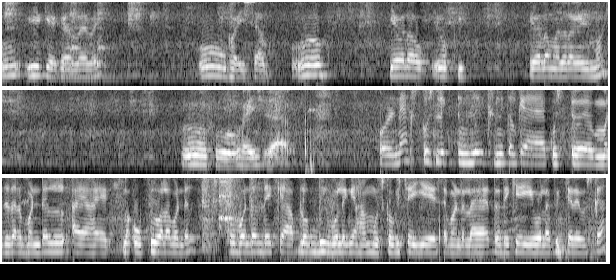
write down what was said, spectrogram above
ओ ये क्या कर रहा है भाई? ओ भाई साहब ओ ये वाला ओपी ये वाला मज़ा लगा इमोट ओहो भाई साहब। और नेक्स्ट कुछ लिक्स निकल के आया है, कुछ मज़ेदार बंडल आया है ओपी वाला बंडल वो बंडल देख के आप लोग भी बोलेंगे, हम मुझको भी चाहिए, ऐसा बंडल आया है। तो देखिए ये वाला पिक्चर है उसका।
